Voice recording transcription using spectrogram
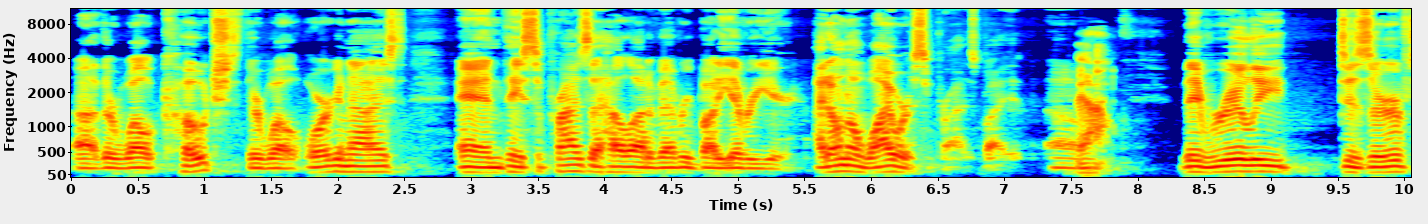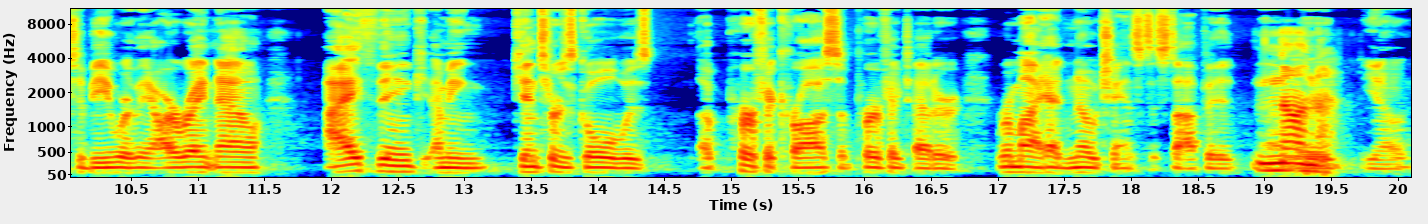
Uh, they're well coached. They're well organized, and they surprise the hell out of everybody every year. I don't know why we're surprised by it. Um, Yeah. they really deserve to be where they are right now. I think. I mean, Ginter's goal was a perfect cross, a perfect header. Ramaj had no chance to stop it. None. Or, you know,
